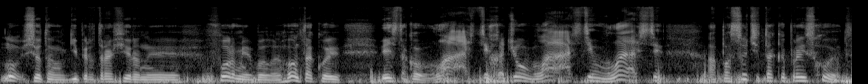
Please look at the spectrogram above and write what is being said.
ну, все там в гипертрофированной форме было. Он такой, весь такой, власти, хочу власти, власти. А по сути так и происходит.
